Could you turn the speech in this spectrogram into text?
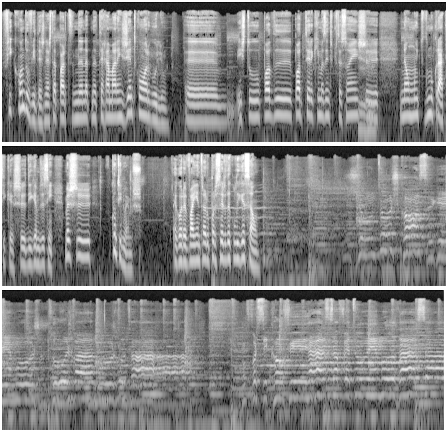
Fico com dúvidas nesta parte de na, na terra amarem gente com orgulho. Uh, isto pode, pode ter aqui umas interpretações uh, não muito democráticas, uh, digamos assim. Mas uh, continuemos. Agora vai entrar o parceiro da coligação. Juntos conseguimos, juntos vamos lutar. Com força e confiança, afeto e mudança.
